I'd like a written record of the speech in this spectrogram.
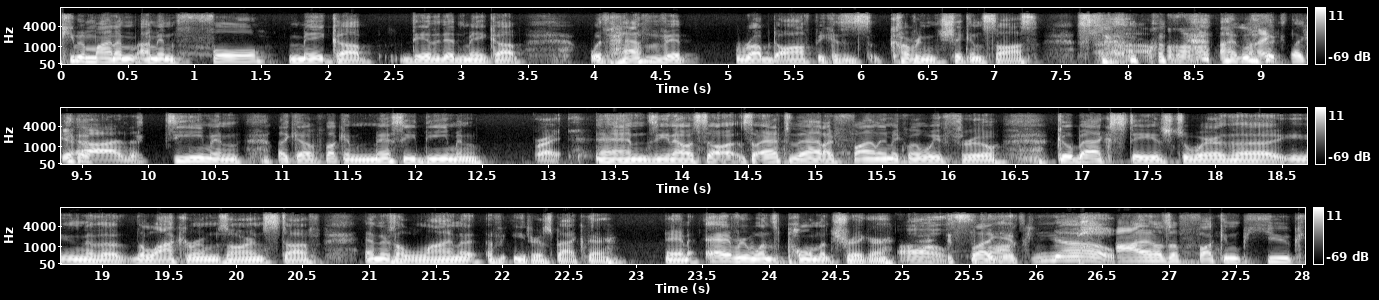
keep in mind, I'm I'm in full makeup, Day of the Dead makeup, with half of it rubbed off because it's covered in chicken sauce. So Oh, I look like a God. demon, like a fucking messy demon. right. And you know, so so after that, I finally make my way through, go backstage to where the you know the the locker rooms are and stuff, and there's a line of, of eaters back there, and everyone's pulling the trigger. Oh, It's like it's no. piles of fucking puke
